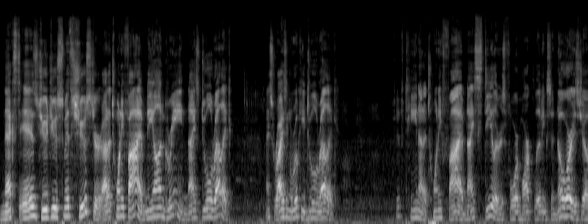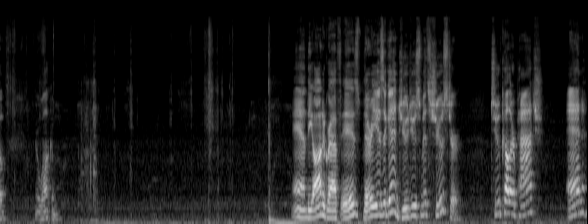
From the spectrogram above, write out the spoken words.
Next is Juju Smith Schuster out of 25. Neon Green. Nice dual relic. Nice rising rookie dual relic. 15 out of 25. Nice Steelers for Mark Livingston. No worries, Joe. You're welcome. And the autograph is, there he is again, Juju Smith Schuster. Two color patch and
